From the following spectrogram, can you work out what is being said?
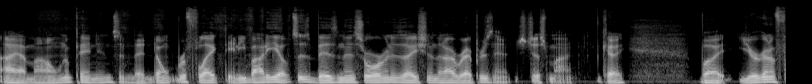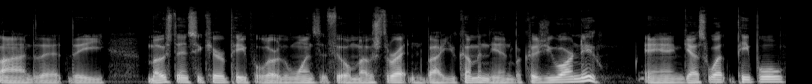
I have my own opinions and they don't reflect anybody else's business or organization that I represent. It's just mine, okay? But you're going to find that the most insecure people are the ones that feel most threatened by you coming in because you are new. And guess what people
